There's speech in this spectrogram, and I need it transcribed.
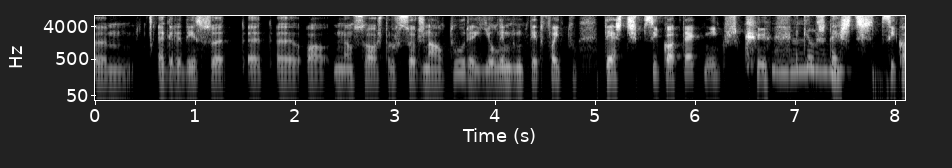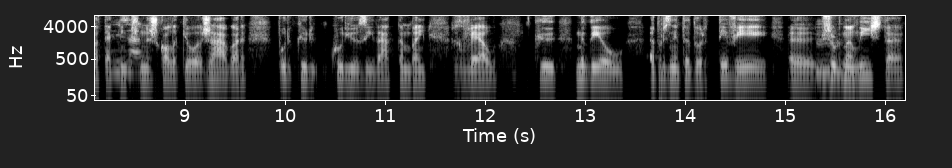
um, agradeço a, a, a, não só aos professores na altura, e eu lembro-me de ter feito testes psicotécnicos, que, uhum, aqueles uhum. testes psicotécnicos Exato. na escola que eu já agora, por curiosidade, também revelo, que me deu apresentador de TV, uh, uhum. jornalista,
